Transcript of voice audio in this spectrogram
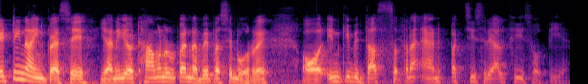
एटी नाइन पैसे, यानी कि अठावन रुपये नब्बे पैसे बोल रहे हैं, और इनकी भी दस, सत्रह एंड पच्चीस रियाल फ़ीस होती है।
